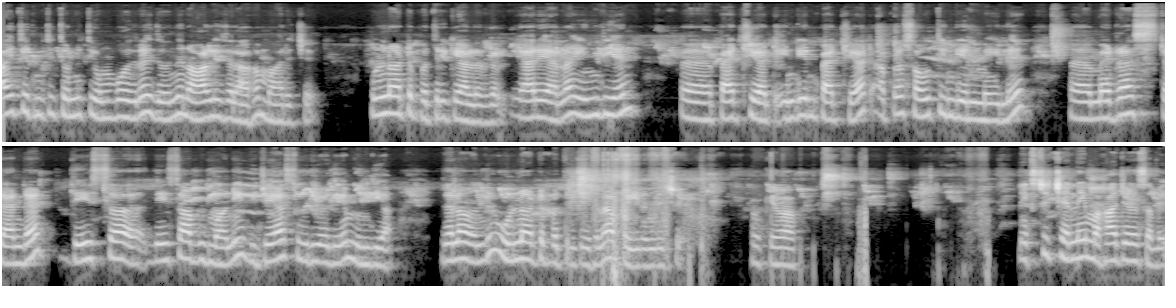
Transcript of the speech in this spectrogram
ஆயிரத்தி எட்நூற்றி தொண்ணூற்றி ஒம்போதில் இது வந்து நாளிதழாக மாறுச்சு. உள்நாட்டு பத்திரிகையாளர்கள் யார் யாருன்னா இந்தியன் பேட்ரியாட் இந்தியன் பேட்ரியாட் அப்புறம் south Indian mail Madras standard தேசா தேசாபிமானி விஜயா சூரியோதயம் இந்தியா. இதெல்லாம் வந்து உள்நாட்டு பத்திரிகைகளாக அப்போ இருந்துச்சு. ஓகேவா? நெக்ஸ்ட்டு சென்னை மகாஜன சபை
